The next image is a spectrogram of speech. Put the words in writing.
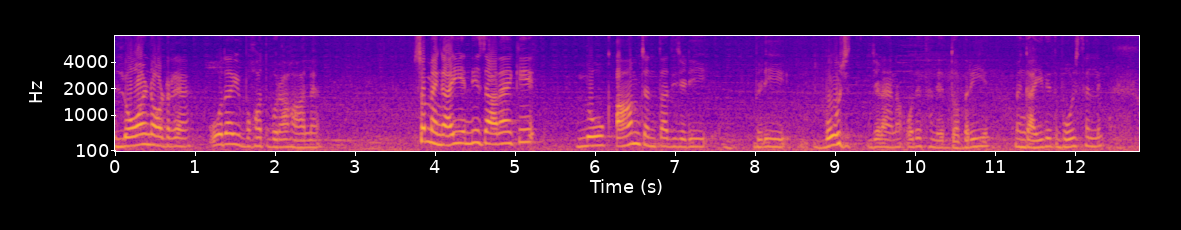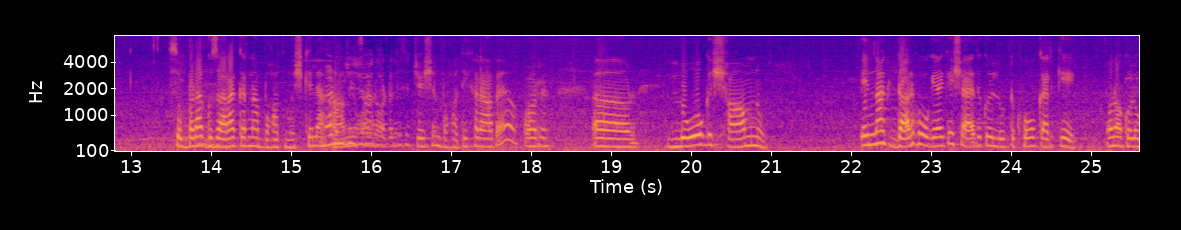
ਲਾਅ ਐਂਡ ਆਰਡਰ ਹੈ ਉਹਦਾ ਵੀ ਬਹੁਤ ਬੁਰਾ ਹਾਲ ਹੈ। ਸੋ ਮਹਿੰਗਾਈ ਇੰਨੀ ਜ਼ਿਆਦਾ ਹੈ ਕਿ ਲੋਕ ਆਮ ਜਨਤਾ ਦੀ ਜਿਹੜੀ ਜਿਹੜੀ ਬੋਝ ਜਿਹੜਾ ਹੈ ਨਾ ਉਹਦੇ ਥੱਲੇ ਦਬ ਰਹੀ ਹੈ। ਮਹਿੰਗਾਈ ਦੇ ਤੇ ਬੋਝ ਥੱਲੇ। ਸੋ ਬੜਾ ਗੁਜ਼ਾਰਾ ਕਰਨਾ ਬਹੁਤ ਮੁਸ਼ਕਿਲ ਹੈ। ਆਮ ਇਨਸਾਨ ਆਰਡਰ ਦੀ ਸਿਚੁਏਸ਼ਨ ਬਹੁਤ ਹੀ ਖਰਾਬ ਹੈ। ਔਰ ਲੋਕ ਸ਼ਾਮ ਨੂੰ ਇੰਨਾ ਕੁ ਡਰ ਹੋ ਗਿਆ ਕਿ ਸ਼ਾਇਦ ਕੋਈ ਲੁੱਟ ਖੋਹ ਕਰਕੇ ਉਹਨਾਂ ਕੋਲੋਂ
